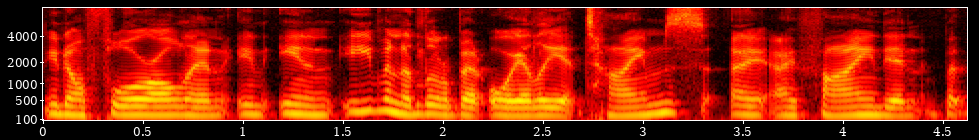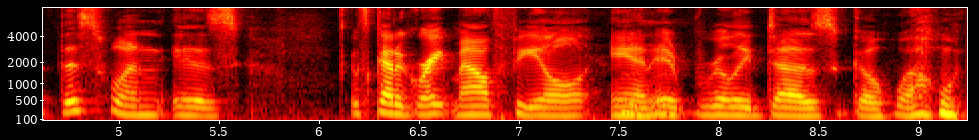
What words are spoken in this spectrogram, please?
you know, floral and in, in even a little bit oily at times. I, I find, and but this one is, it's got a great mouth feel and it really does go well with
